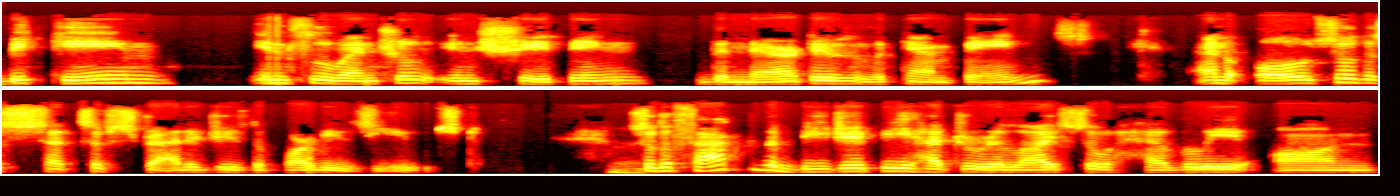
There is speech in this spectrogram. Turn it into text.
became influential in shaping the narratives of the campaigns and also the sets of strategies the parties used. Right. So the fact that the BJP had to rely so heavily on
